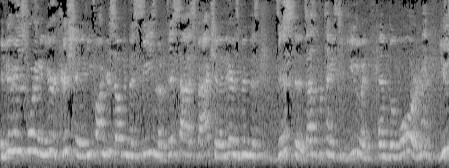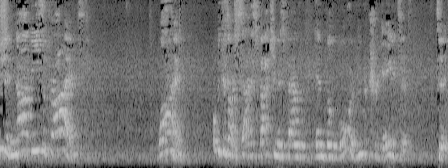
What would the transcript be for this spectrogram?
If you're here this morning and you're a Christian and you find yourself in this season of dissatisfaction and there's been this distance as it pertains to you and, and the Lord, man, you should not be surprised. Why? Well, because our satisfaction is found in the Lord. We were created to, to,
